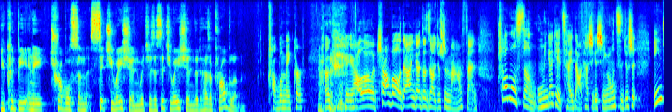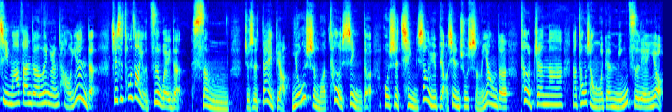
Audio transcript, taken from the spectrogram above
You could be in a troublesome situation, which is a situation that has a problem. troublemaker。OK，好了，trouble 大家应该都知道就是麻烦。 troublesome 我们应该可以猜到，它是一个形容词，就是引起麻烦的、令人讨厌的。其实通常有字尾的 some，就是代表有什么特性的，或是倾向于表现出什么样的特征呢、那通常我们会跟名词连用，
